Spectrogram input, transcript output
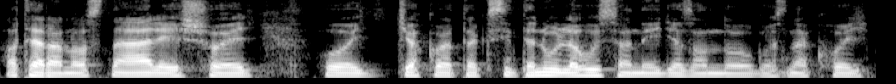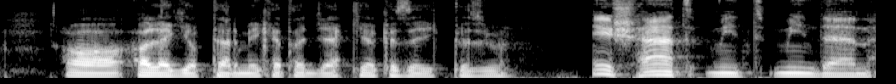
a Teranosnál, és hogy, hogy gyakorlatilag szinte 0-24 azon dolgoznak, hogy a, a legjobb terméket adják ki a kezeik közül. És hát, mint minden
